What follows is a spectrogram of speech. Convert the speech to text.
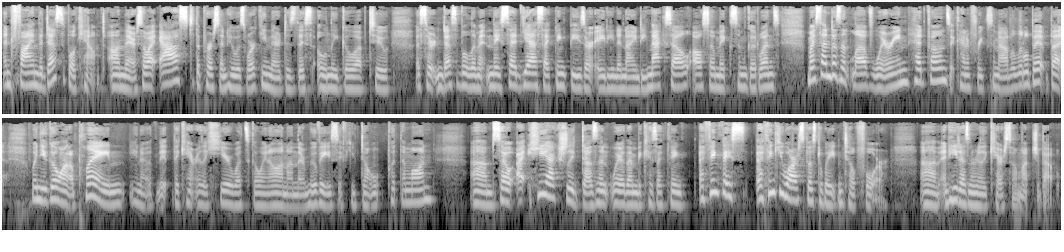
and find the decibel count on there. So I asked the person who was working there, does this only go up to a certain decibel limit? And they said, yes, I think these are 80 to 90. Maxell also makes some good ones. My son doesn't love wearing headphones, it kind of freaks him out a little bit. But when you go on a plane, you know, they, they can't really hear what's going on on on their movies if you don't put them on. Um, so I, he actually doesn't wear them because I think I think they I think you are supposed to wait until four, um, and he doesn't really care so much about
